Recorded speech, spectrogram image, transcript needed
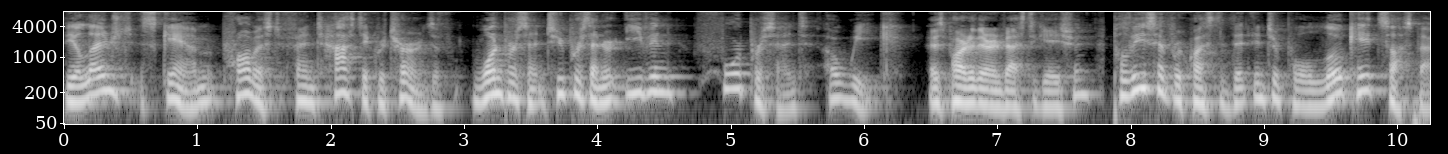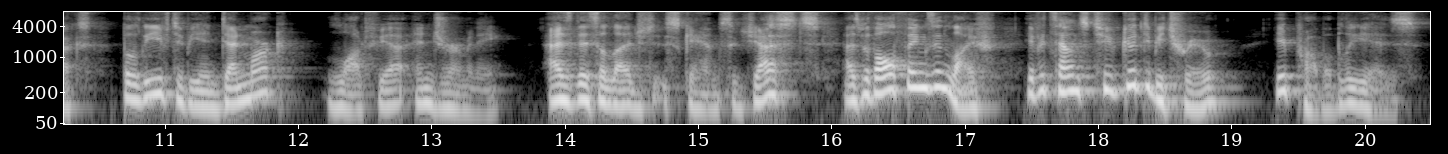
the alleged scam promised fantastic returns of 1%, 2%, or even 4% a week. As part of their investigation, police have requested that Interpol locate suspects believed to be in Denmark, Latvia, and Germany. As this alleged scam suggests, as with all things in life, if it sounds too good to be true, it probably is.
